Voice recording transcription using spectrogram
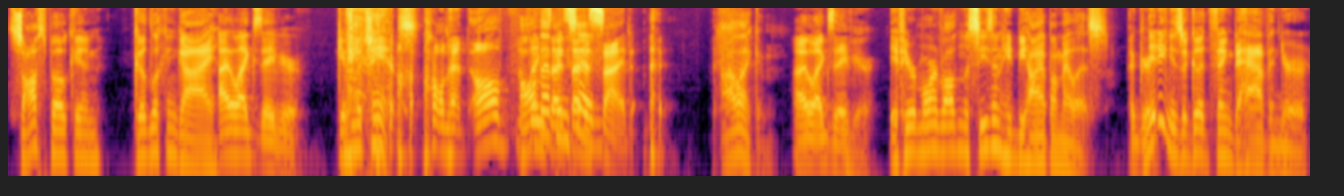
soft spoken, good looking guy. I like Xavier. Give him a chance. all that all the All things that I said- aside. I like him. I like Xavier. If he were more involved in the season, he'd be high up on my list. Agreed. Knitting is a good thing to have in your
